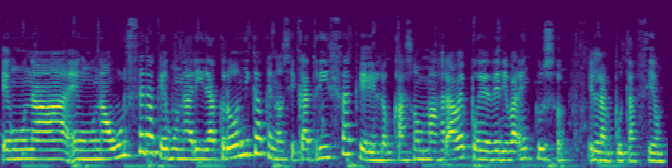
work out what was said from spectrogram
en una, en una úlcera, que es una herida crónica que no cicatriza, que en los casos más graves puede derivar incluso en la amputación.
